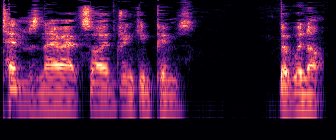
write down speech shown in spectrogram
Thames now outside drinking Pimm's. But we're not.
